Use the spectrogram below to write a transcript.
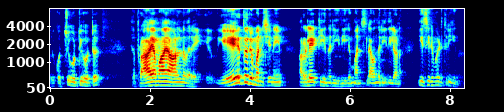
ഒരു കൊച്ചുകുട്ടി തൊട്ട് പ്രായമായ ആളിന് വരെ ഏതൊരു മനുഷ്യനെയും റിലേറ്റ് ചെയ്യുന്ന രീതിയിലും മനസ്സിലാവുന്ന രീതിയിലാണ് ഈ സിനിമ എടുത്തിരിക്കുന്നത്.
